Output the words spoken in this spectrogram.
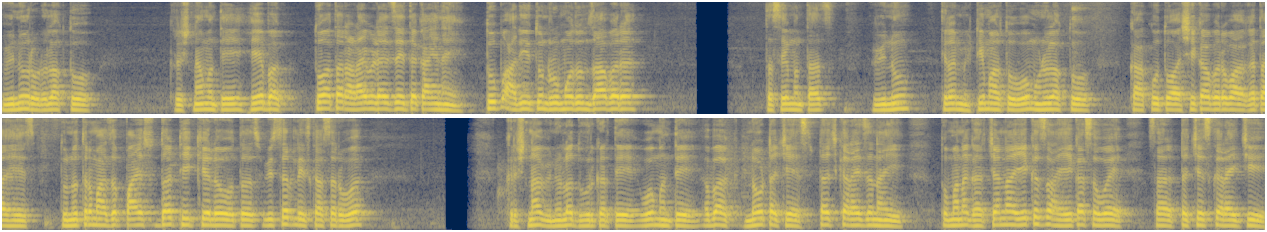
विनू रडू लागतो. कृष्णा म्हणते हे बघ तू आता रडाविडायचं इथं काय नाही. तू आधी इथून रूममधून जा बरं. तसे म्हणताच विनू तिला मिठी मारतो व म्हणू लागतो काकू तू अशी का बरं वागत आहेस? तुनं तर माझं पायसुद्धा ठीक केलं होतंस. विसरलीस का सर्व? कृष्णा विनूला दूर करते व म्हणते "अ बघ नो टचेस टच करायचं नाही. तुम्हाला घरच्यांना एकच आहे का सवय स टचेस करायची.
